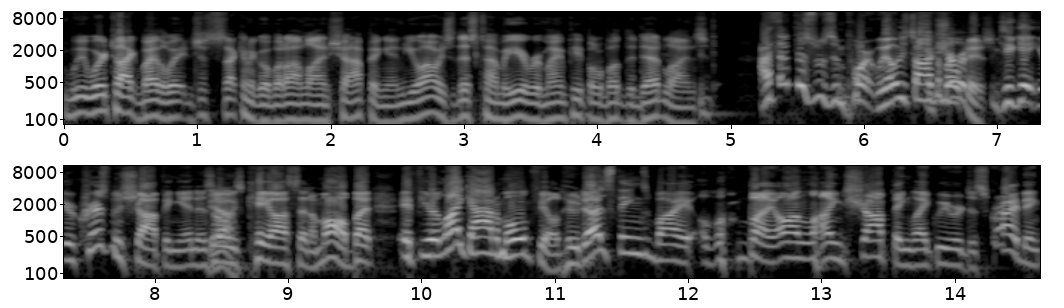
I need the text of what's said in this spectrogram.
We were talking, by the way, just a second ago about online shopping, and you always this time of year remind people about the deadlines. I thought this was important. We always talk I'm about to get your Christmas shopping in is Yeah. always chaos at a mall. But if you're like Adam Oldfield, who does things by by online shopping, like we were describing,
